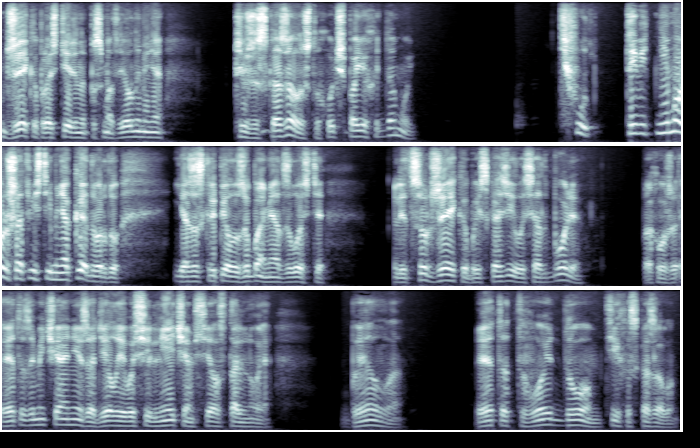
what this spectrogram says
Джейкоб растерянно посмотрел на меня. «Ты же сказала, что хочешь поехать домой». «Тьфу, ты ведь не можешь отвезти меня к Эдварду. Я заскрипела зубами от злости. Лицо Джейкоба исказилось от боли. Похоже, это замечание задело его сильнее, чем все остальное. «Белла, это твой дом», — тихо сказал он.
